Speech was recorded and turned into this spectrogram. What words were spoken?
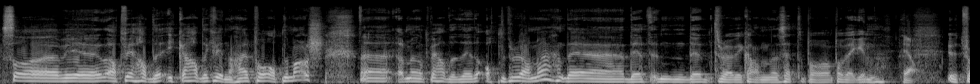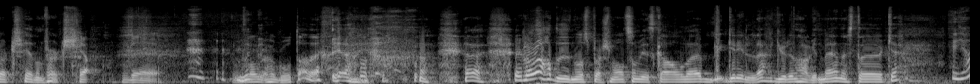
Så vi, at vi hadde, ikke hadde kvinne her på 8. mars, eh, men at vi hadde det i det åttende programmet, det, det, det tror jeg vi kan sette på, på veggen. Ja. Utført, gjennomført. ja. Det Du må godta det. Ja. Jeg jeg hadde du noen spørsmål som vi skal eh, grille Gurin Hagen med neste uke? Ja,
